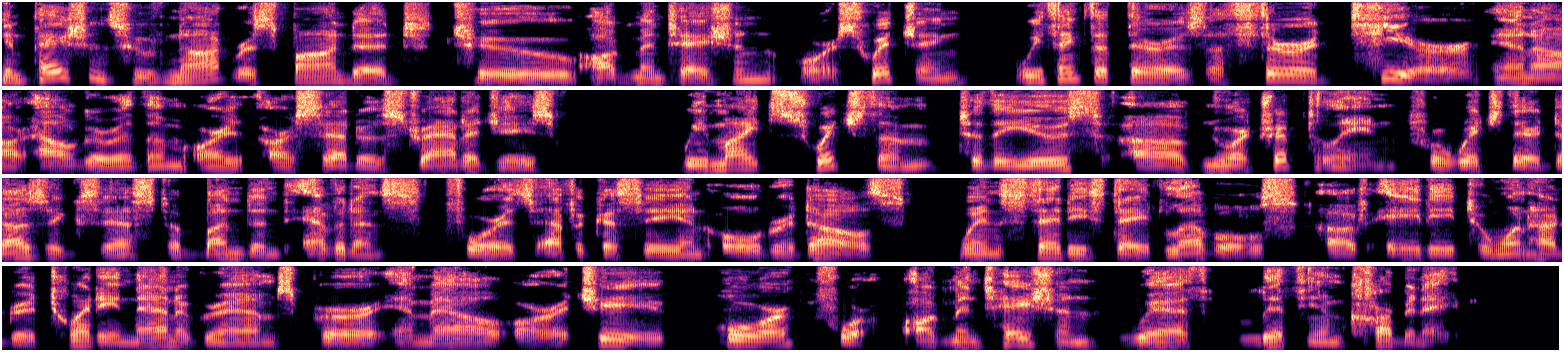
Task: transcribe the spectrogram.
In patients who've not responded to augmentation or switching, we think that there is a third tier in our algorithm or our set of strategies. We might switch them to the use of nortriptyline, for which there does exist abundant evidence for its efficacy in older adults when steady state levels of 80 to 120 nanograms per ml are achieved or for augmentation with lithium carbonate.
